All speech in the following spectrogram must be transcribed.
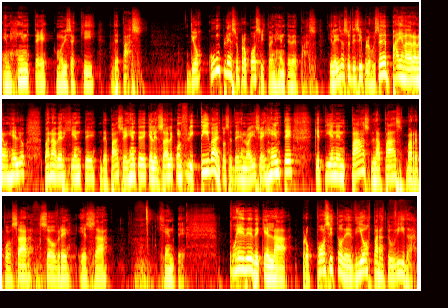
en gente, como dice aquí, de paz. Dios cumple su propósito en gente de paz. Y le dice a sus discípulos, ustedes vayan a dar el Evangelio, van a ver gente de paz. Si hay gente que les sale conflictiva, entonces déjenlo ahí. Si hay gente que tiene paz, la paz va a reposar sobre esa gente. Puede de que el propósito de Dios para tu vida,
